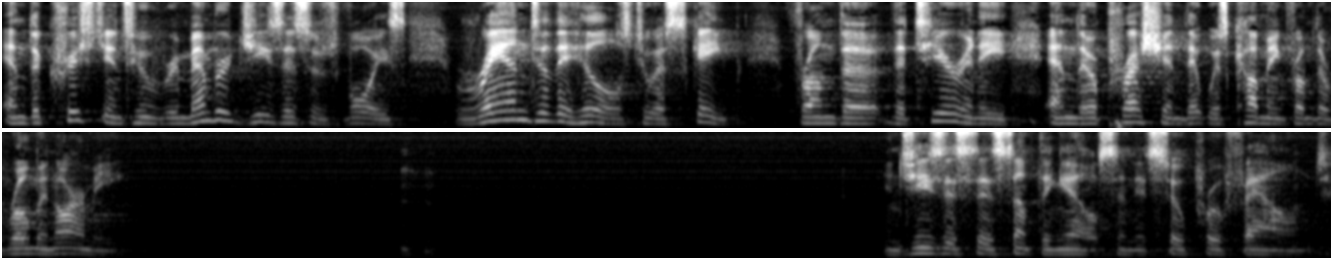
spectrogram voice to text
And the Christians who remembered Jesus' voice ran to the hills to escape from the, the tyranny and the oppression that was coming from the Roman army. And Jesus says something else, and it's so profound.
